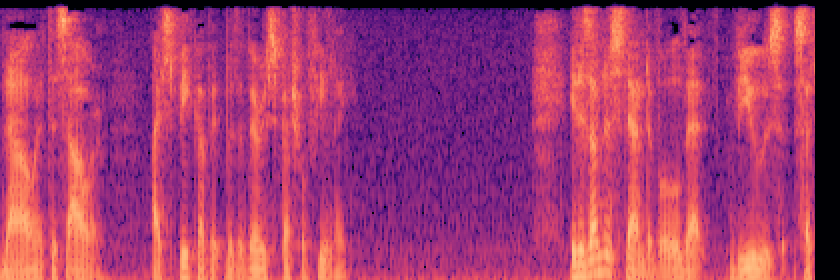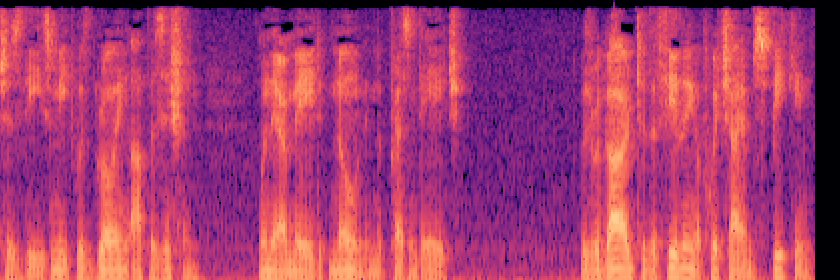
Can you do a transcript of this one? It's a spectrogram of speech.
Now, at this hour, I speak of it with a very special feeling. It is understandable that views such as these meet with growing opposition when they are made known in the present age. With regard to the feeling of which I am speaking,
